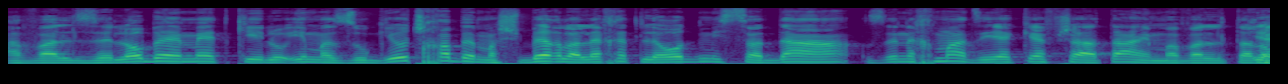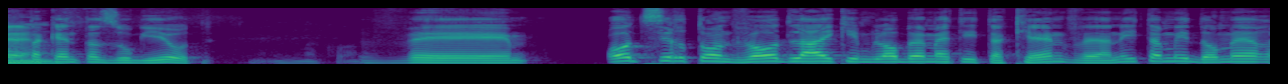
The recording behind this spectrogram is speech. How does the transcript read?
אבל זה לא באמת, כאילו, אם הזוגיות שלך במשבר ללכת לעוד מסעדה, זה נחמד, זה יהיה כיף שעתיים, אבל אתה לא כן. מתקן את הזוגיות. ועוד סרטון ועוד לייקים לא באמת יתקן, ואני תמיד אומר,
